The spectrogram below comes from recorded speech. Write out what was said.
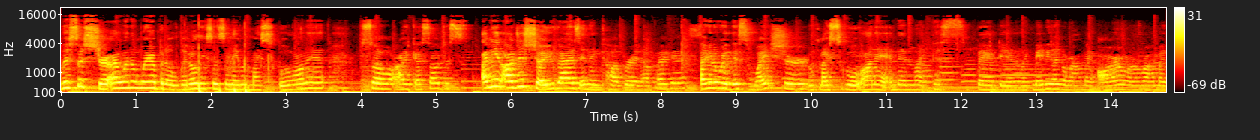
This is a shirt I want to wear but it literally says the name of my school on it so I guess I'll just, I mean I'll just show you guys and then cover it up I guess. I'm gonna wear this white shirt with my school on it and then like this bandana, like maybe like around my arm or around my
